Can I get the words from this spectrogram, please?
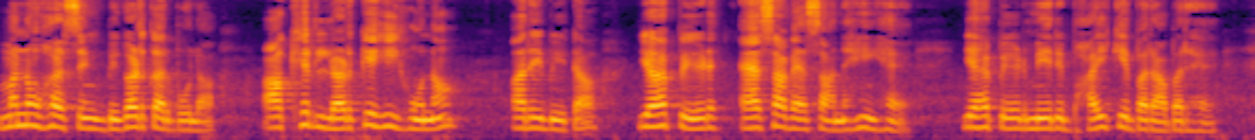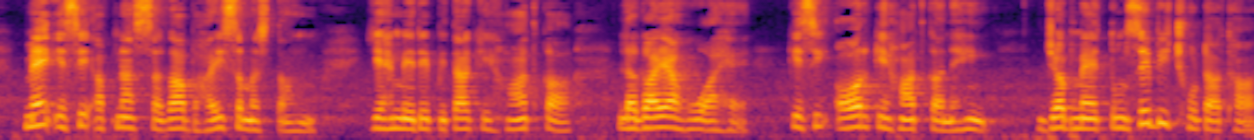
मनोहर सिंह बिगड़ कर बोला आखिर लड़के ही हो ना? अरे बेटा, यह पेड़ ऐसा वैसा नहीं है। यह पेड़ मेरे भाई के बराबर है। मैं इसे अपना सगा भाई समझता हूँ। यह मेरे पिता के हाथ का लगाया हुआ है, किसी और के हाथ का नहीं। जब मैं तुमसे भी छोटा था,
